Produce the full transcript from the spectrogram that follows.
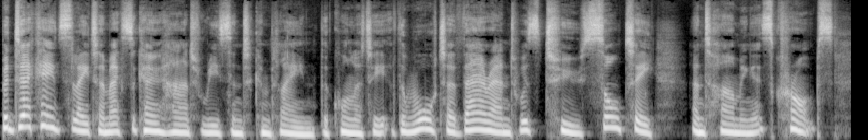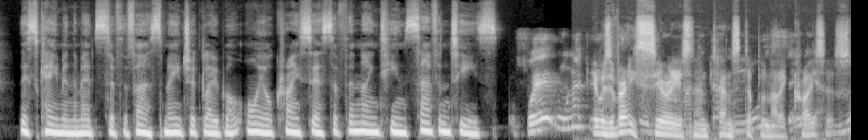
But decades later, Mexico had reason to complain. The quality of the water there end was too salty and harming its crops. This came in the midst of the first major global oil crisis of the 1970s. It was a very serious and intense diplomatic crisis.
